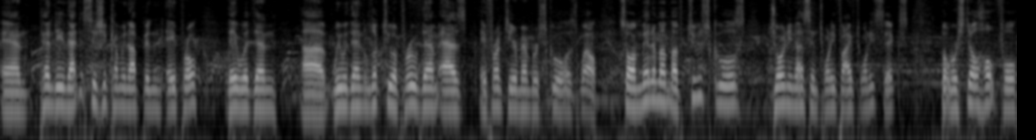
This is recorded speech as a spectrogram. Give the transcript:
and pending that decision coming up in April, they would then uh, we would then look to approve them as a Frontier member school as well. So a minimum of two schools joining us in 25-26, but we're still hopeful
